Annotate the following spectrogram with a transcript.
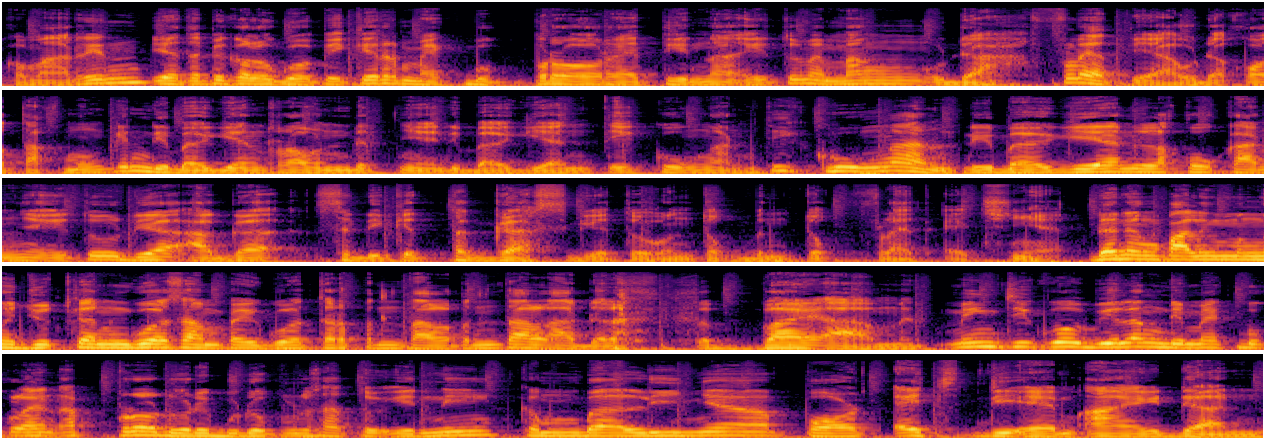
kemarin. Ya tapi kalau gue pikir MacBook Pro Retina itu memang udah flat ya udah kotak mungkin di bagian roundednya di bagian bagian tikungan. Tikungan. Di bagian lekukannya itu dia agak sedikit tegas gitu untuk bentuk flat edge-nya. Dan yang paling mengejutkan gue sampai gue terpental-pental adalah lebay amat. Ming Chico bilang di MacBook Lineup Pro 2021 ini kembalinya port HDMI dan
